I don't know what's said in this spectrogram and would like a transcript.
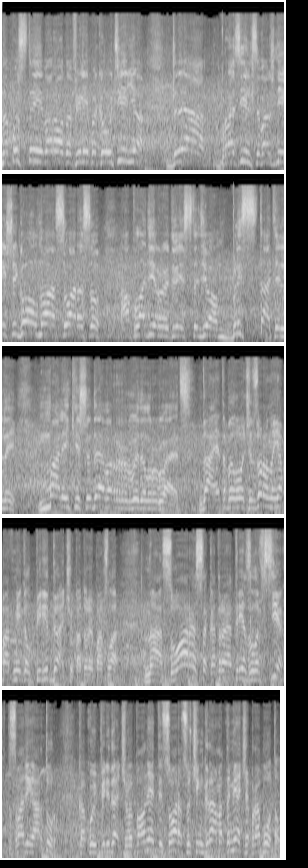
на пустые ворота Филиппа Каутиньо. Для бразильца важнейший гол, ну а Суаресу аплодирует весь стадион. Блистательный маленький шедевр выдал уругваец. Да, это было очень здорово, но я бы отметил передачу, которая пошла на Суареса, которая отрезала всех. Посмотри, Артур, какую передачу выполняет. И Суарес очень грамотно мяч обработал.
